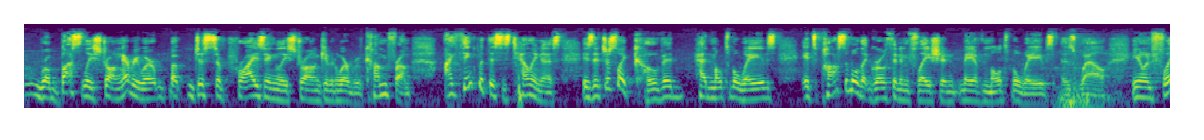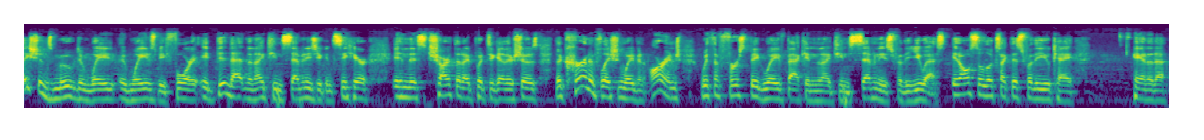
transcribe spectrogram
robustly strong everywhere, but just surprisingly strong given where we've come from. I think what this is telling us is that just like COVID had multiple waves, it's possible that growth and inflation may have multiple waves as well. You know, inflation's moved in, wave, in waves before. It did that in the 1970s. You can see here in this chart that I put together shows the current inflation wave in orange with the first big wave back in the 1970s for the US. It also looks like this for the UK Canada,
